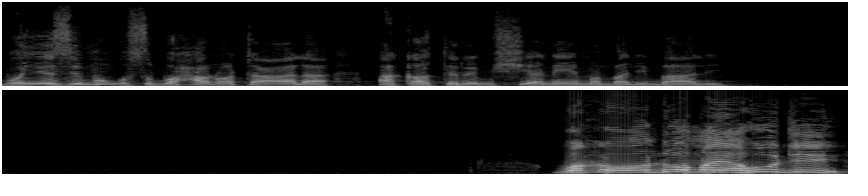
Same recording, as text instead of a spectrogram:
mwenyezi mungu subhanahu wa taala akawateremshia neema mbalimbali. Wakawaondoa mayahudi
